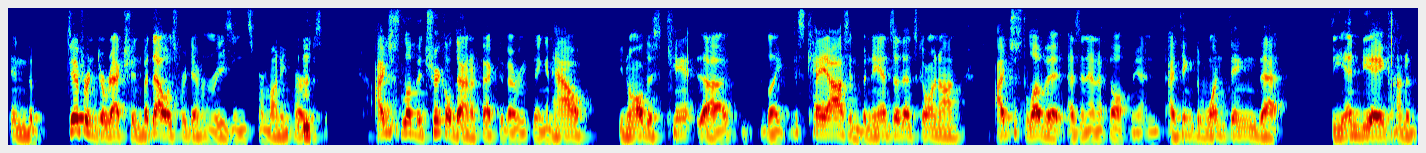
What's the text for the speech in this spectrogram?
in the different direction, but that was for different reasons, for money purposes. I just love the trickle down effect of everything and how you know all this can't uh, like this chaos and bonanza that's going on. I just love it as an NFL fan. I think the one thing that the NBA kind of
